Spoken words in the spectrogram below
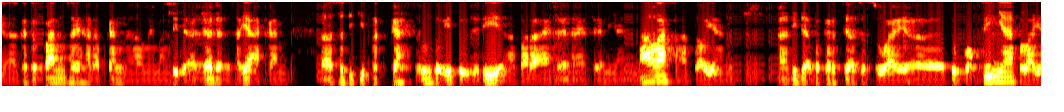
eh, ke depan saya harapkan eh, memang tidak ada dan saya akan eh, sedikit tegas untuk itu. Jadi eh, para ASN ASN yang malas atau yang uh, tidak bekerja sesuai uh, tupoksinya pelayanan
